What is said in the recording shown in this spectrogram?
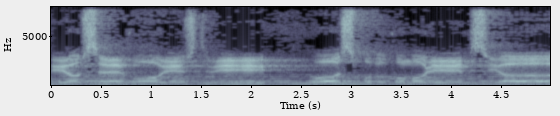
и о всем воинстве, Господу помолимся.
